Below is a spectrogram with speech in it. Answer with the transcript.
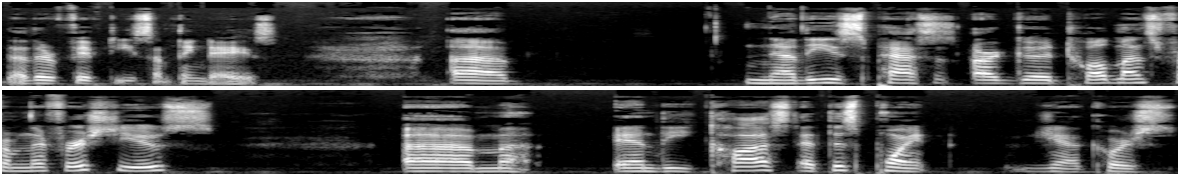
the other 50 something days. Uh, now these passes are good 12 months from their first use. Um, and the cost at this point, you know, of course,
